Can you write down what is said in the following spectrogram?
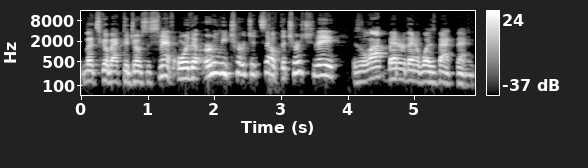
let's go back to Joseph Smith or the early church itself. The church today is a lot better than it was back then.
